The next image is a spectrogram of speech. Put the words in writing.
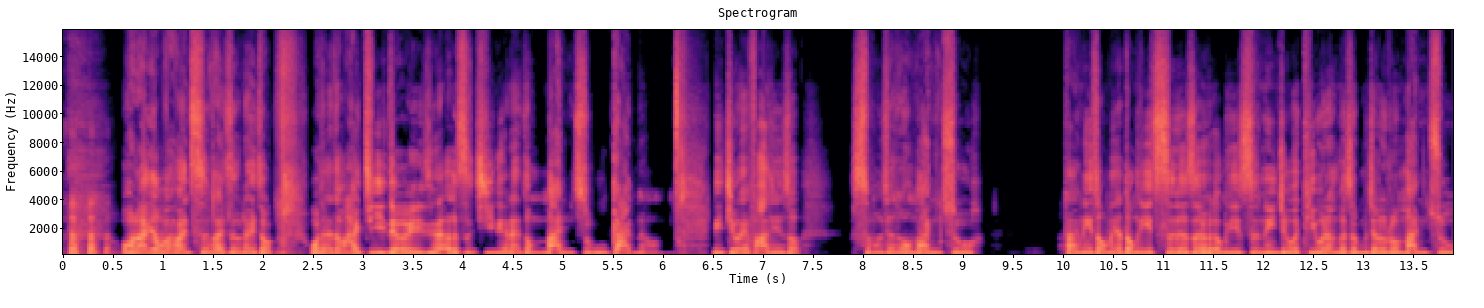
我那个晚饭吃完之后那种，我在都还记得诶，人家二十几年那种满足感哦，你就会发现说。什么叫做满足？当你说没有东西吃的时候，有东西吃，你就会体会那个什么叫做满足。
